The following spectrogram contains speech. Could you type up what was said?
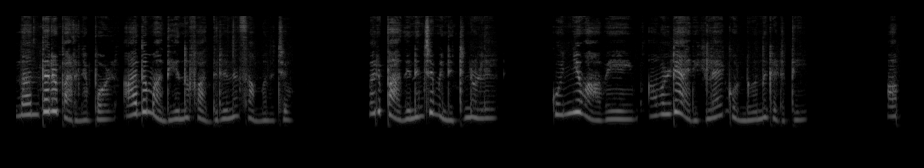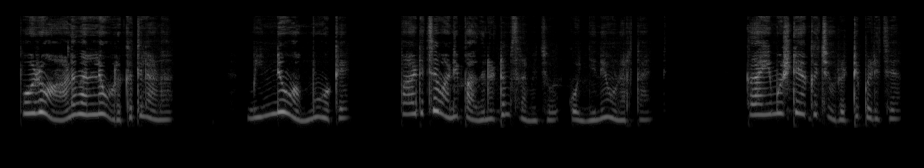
നന്ദന പറഞ്ഞപ്പോൾ അത് മതിയെന്ന് ഫദറിനെ സമ്മതിച്ചു. ഒരു പതിനഞ്ച് മിനിറ്റിനുള്ളിൽ കുഞ്ഞു വാവയെയും അവളുടെ അരികിലായി കൊണ്ടുവന്ന് കിടത്തി. അപ്പോഴും ആൾ നല്ല ഉറക്കത്തിലാണ്. മിന്നും അമ്മും ഒക്കെ പഠിച്ച പണി പതിനെട്ടും ശ്രമിച്ചു കുഞ്ഞിനെ ഉണർത്താൻ. കൈമുഷ്ടിയൊക്കെ ചുരുട്ടിപ്പിടിച്ച്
